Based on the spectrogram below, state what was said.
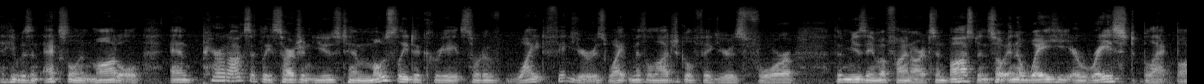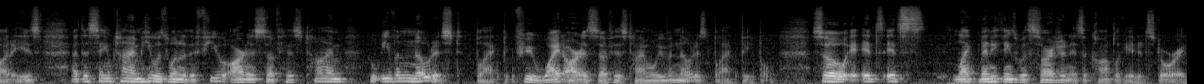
He was an excellent model, and paradoxically, Sargent used him mostly to create sort of white figures, white mythological figures for the Museum of Fine Arts in Boston. So, in a way, he erased black bodies. At the same time, he was one of the few artists of his time who even noticed black people, few white artists of his time who even noticed black people. So, it's, it's like many things with Sargent, it's a complicated story.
